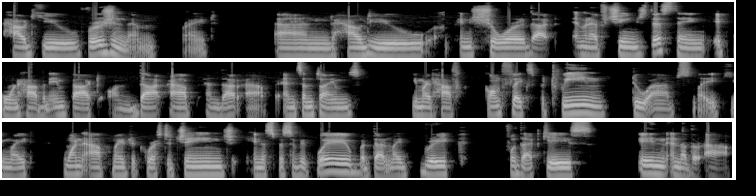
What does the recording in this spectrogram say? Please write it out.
how do you version them, right? And how do you ensure that when I've changed this thing, it won't have an impact on that app and that app. And sometimes you might have conflicts between two apps. Like you might, one app might request a change in a specific way, but that might break for that case in another app.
